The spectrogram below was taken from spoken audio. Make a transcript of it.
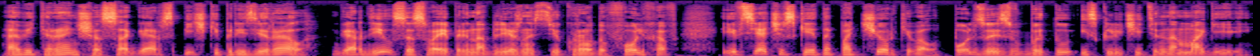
А ведь раньше Сагар спички презирал, гордился своей принадлежностью к роду фольхов и всячески это подчеркивал, пользуясь в быту исключительно магией.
